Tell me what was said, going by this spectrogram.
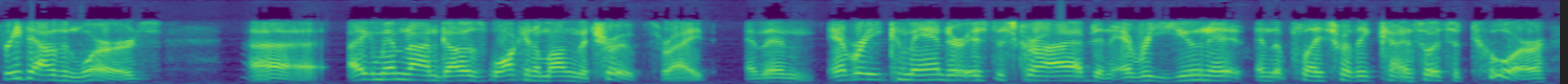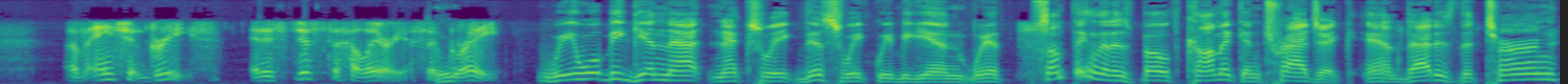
three thousand words. Uh, Agamemnon goes walking among the troops, right? And then every commander is described and every unit and the place where they kind so it's a tour of ancient Greece and it's just hilarious and great. We will begin that next week. This week we begin with something that is both comic and tragic and that is the turn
